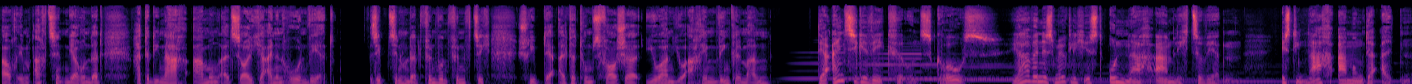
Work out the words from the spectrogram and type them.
Auch im 18. Jahrhundert hatte die Nachahmung als solche einen hohen Wert. 1755 schrieb der Altertumsforscher Johann Joachim Winkelmann Der einzige Weg für uns, groß, ja, wenn es möglich ist, unnachahmlich zu werden, ist die Nachahmung der Alten.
